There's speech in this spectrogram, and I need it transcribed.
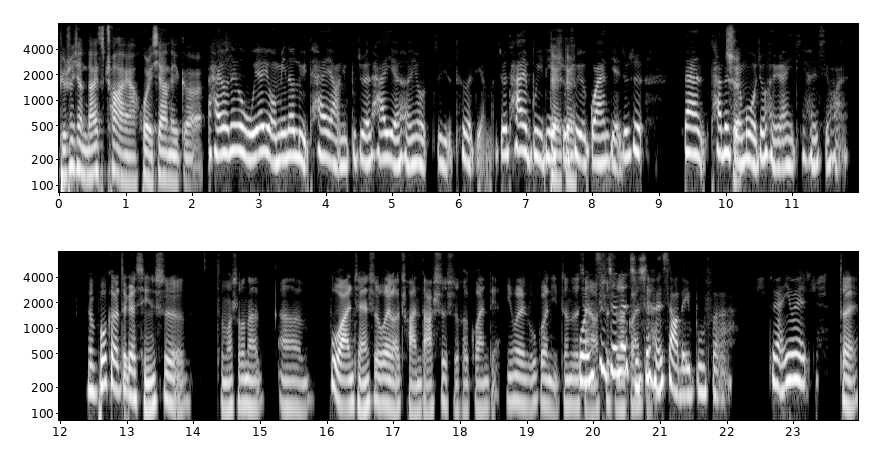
比如说像 Nice Try 啊，或者像那个还有那个无业游民的吕太阳，你不觉得他也很有自己的特点吗？就是他也不一定输出一个观点，就是，但他的节目我就很愿意听，很喜欢。那播客这个形式怎么说呢？嗯、不完全是为了传达事实和观点，因为如果你真的想文要事实字真的只是很小的一部分啊。对啊，因为对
